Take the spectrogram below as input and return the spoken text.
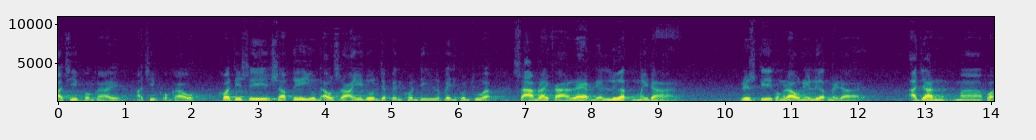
อาชีพของเขาอาชีพของเขา ข้อที่สี่ชากียุนเอาสายดุนจะเป็นคนดีหรือเป็นคนชั่วสามรายการแรกเนี่ยเลือกไม่ได้ ริสกีของเราเนี่ยเลือกไม่ได้ อาจันมาเพราะ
